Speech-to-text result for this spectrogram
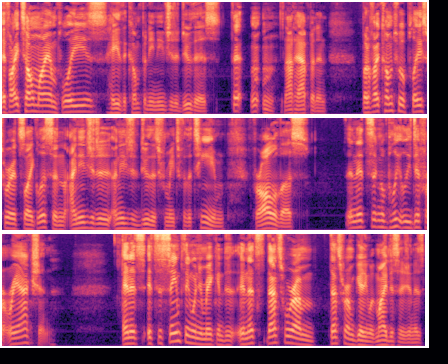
if I tell my employees, "Hey, the company needs you to do this," that not happening. But if I come to a place where it's like, "Listen, I need you to, I need you to do this for me, for the team, for all of us," then it's a completely different reaction. And it's it's the same thing when you're making, and that's that's where I'm that's where I'm getting with my decision is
